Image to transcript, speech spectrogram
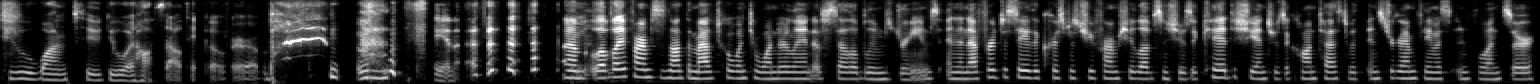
do want to do a hostile takeover of Santa. Um, Lovelight Farms is not the magical winter wonderland of Stella Bloom's dreams. In an effort to save the Christmas tree farm she loved since she was a kid, she enters a contest with Instagram famous influencer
